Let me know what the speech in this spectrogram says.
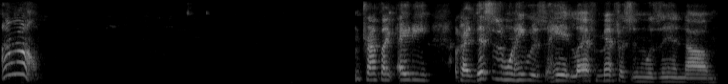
I don't know. Trying to think. 80. Okay, this is when he was he had left Memphis and was in. um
